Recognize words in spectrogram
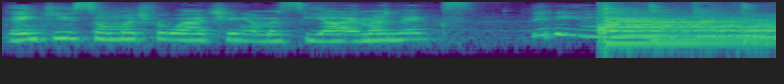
Thank you so much for watching. I'm gonna see y'all in my next video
